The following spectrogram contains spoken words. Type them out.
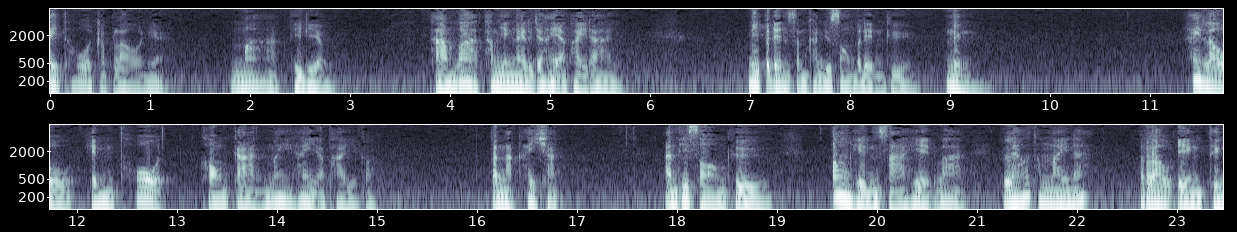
ให้โทษกับเราเนี่ยมากทีเดียว ถามว่าทำยังไงเราจะให้อภัยได้ มีประเด็นสำคัญอยู่สองประเด็นคือหนึ่งให้เราเห็นโทษของการไม่ให้อภัยก่อน ตระหนักให้ชัด อันที่สองคือ ต้องเห็นสาเหตุว่า แล้วทำไมนะ เราเองถึง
